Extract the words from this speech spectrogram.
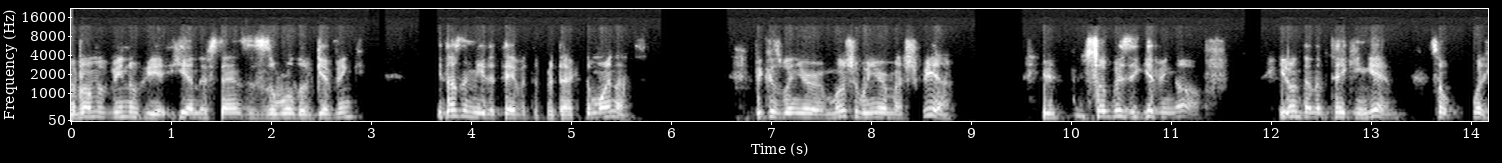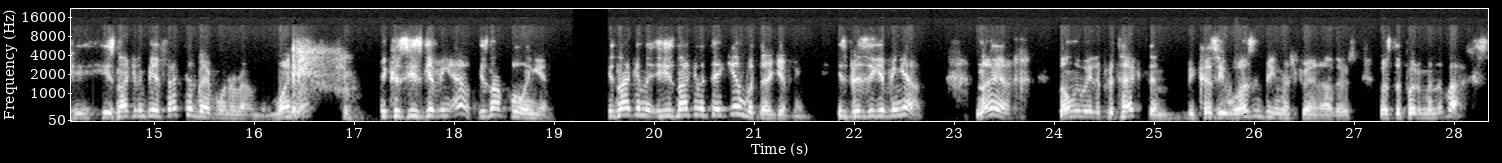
Avram Avinu, he, he understands this is a world of giving. He doesn't need a teva to protect him. Why not? Because when you're a musha, when you're a mashpia, you're so busy giving off, you don't end up taking in. So what he, he's not going to be affected by everyone around him. Why not? because he's giving out. He's not pulling in. He's not going to he's not to take in what they're giving. He's busy giving out. Noach, the only way to protect him, because he wasn't being much on others, was to put him in a box.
